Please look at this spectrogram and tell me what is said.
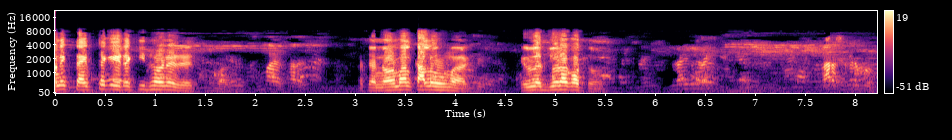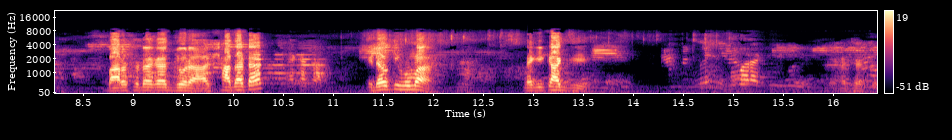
অনেক টাইপ থাকে এটা কি ধরনের রে? আচ্ছা নর্মাল কালো হুমা আর কি। এগুলোর জোড়া কত? বারোশো টাকা জোড়া। আর সাদাটা? এটাও কি হুমা? নাকি কাগজি ওই ঘুমার আর কি আচ্ছা আচ্ছা।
